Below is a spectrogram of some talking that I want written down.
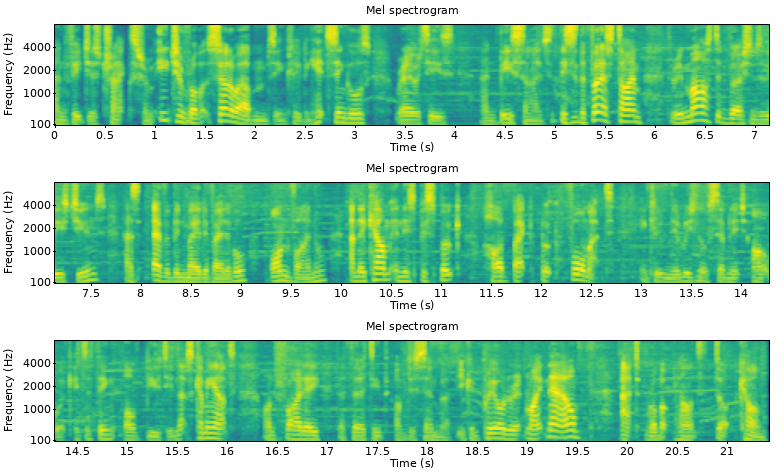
and features tracks from each of Robert's solo albums, including hit singles, rarities, and B-sides. This is the first time the remastered versions of these tunes has ever been made available on vinyl, and they come in this bespoke hardback book format, including the original 7-inch artwork. It's a thing of beauty, and that's coming out on Friday, the 13th of December. You can pre-order it right now at robertplant.com.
